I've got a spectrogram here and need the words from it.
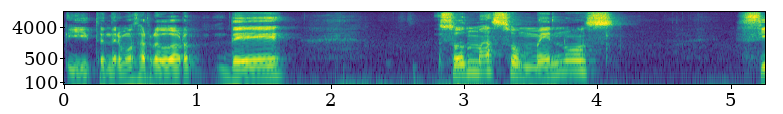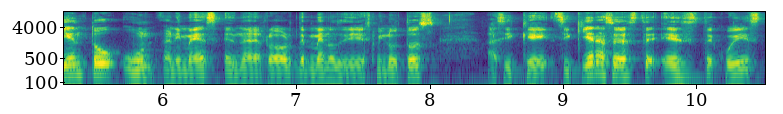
y tendremos alrededor de... Son más o menos 101 animes en alrededor de menos de 10 minutos. Así que si quieren hacer este, este quiz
